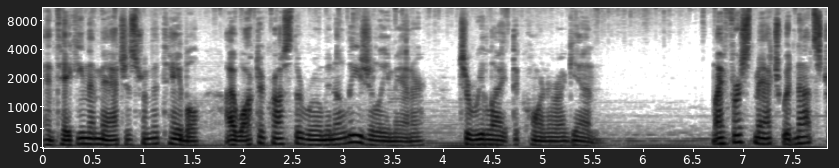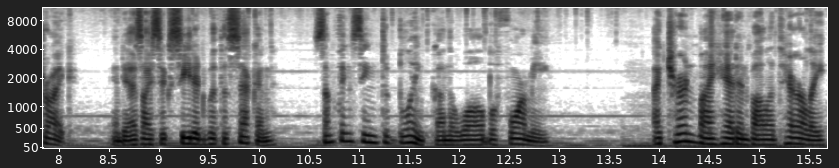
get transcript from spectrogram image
And taking the matches from the table, I walked across the room in a leisurely manner to relight the corner again. My first match would not strike, and as I succeeded with the second, something seemed to blink on the wall before me. I turned my head involuntarily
